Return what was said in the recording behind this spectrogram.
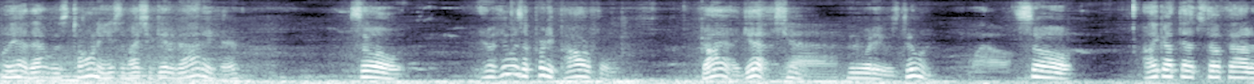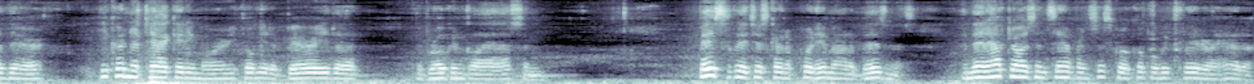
well, yeah, that was Tony's and I should get it out of here. So, you know, he was a pretty powerful guy, I guess, you know, Yeah. in what he was doing. Wow. So I got that stuff out of there. He couldn't attack anymore. He told me to bury the the broken glass and basically it just kind of put him out of business. And then after I was in San Francisco a couple of weeks later I had a,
